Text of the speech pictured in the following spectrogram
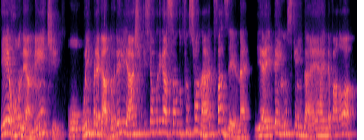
erroneamente o, o, empregador ele acha que isso é obrigação do funcionário fazer, né? E aí tem uns que ainda erram, ainda falam, ó,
